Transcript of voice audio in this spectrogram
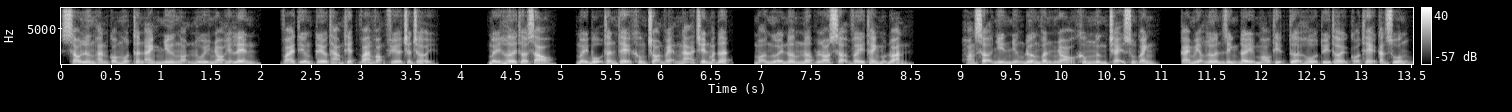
sau lưng hắn có một thân ảnh như ngọn núi nhỏ hiện lên, vài tiếng kêu thảm thiết vang vọng phía chân trời. Mấy hơi thở sau, mấy bộ thân thể không trọn vẹn ngã trên mặt đất, mọi người nơm nớp lo sợ vây thành một đoàn. Hoảng sợ nhìn những đường vân nhỏ không ngừng chạy xung quanh, cái miệng lớn dính đầy máu thịt tựa hồ tùy thời có thể cắn xuống.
